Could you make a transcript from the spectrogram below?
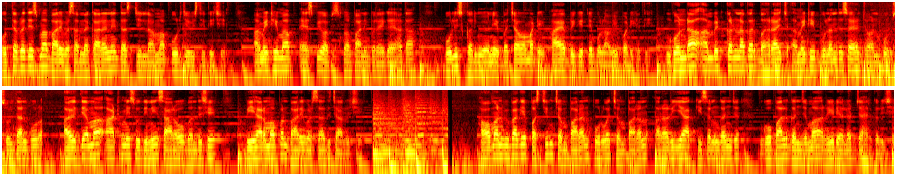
ઉત્તર પ્રદેશમાં ભારે વરસાદના કારણે દસ જિલ્લામાં પૂર જેવી સ્થિતિ છે. અમેઠીમાં એસપી ઓફિસમાં પાણી ભરાઈ ગયા હતા. પોલીસ કર્મીઓને બચાવવા માટે ફાયર બ્રિગેડને બોલાવવી પડી હતી. ગોંડા આંબેડકરનગર બહરાઇચ, અમેઠી બુલંદશહેર જૌનપુર, સુલતાનપુર અયોધ્યામાં આઠમી સુધીની શાળાઓ બંધ છે. બિહારમાં પણ ભારે વરસાદ ચાલુ છે. હવામાન વિભાગે પશ્ચિમ ચંપારણ, પૂર્વ ચંપારણ, અરરિયા, કિશનગંજ, ગોપાલગંજમાં રેડ એલર્ટ જાહેર કર્યું છે.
